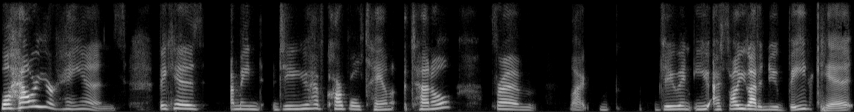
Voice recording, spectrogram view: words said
well, how are your hands? Because I mean, do you have carpal tunnel from like doing you? I saw you got a new bead kit.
